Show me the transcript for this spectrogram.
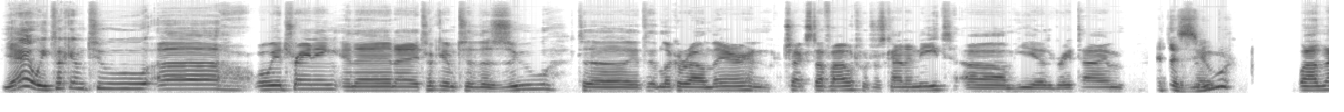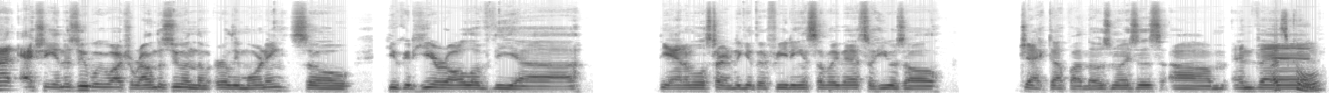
Yeah, we took him to uh well we had training and then I took him to the zoo to to look around there and check stuff out, which was kind of neat. Um he had a great time. At the zoo? Well, not actually in the zoo, but we walked around the zoo in the early morning, so you could hear all of the uh the animals starting to get their feeding and stuff like that, so he was all jacked up on those noises. Um and then That's cool.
